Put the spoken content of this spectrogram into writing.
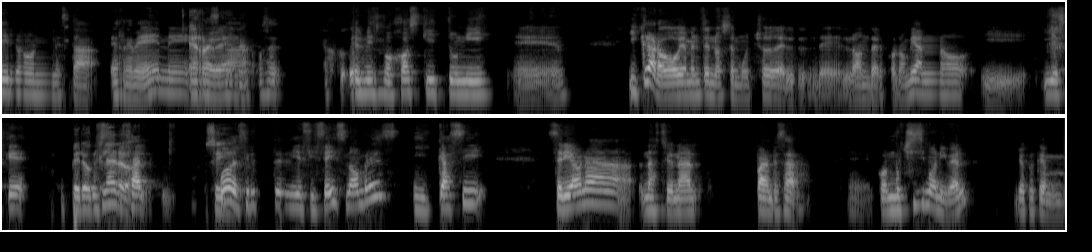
Iron, está RBN, RBN. está, o sea, el mismo Husky, Tuni. eh, y claro, obviamente no sé mucho del, del under colombiano, y, y es que, Pero claro, o sea, sí. puedo decirte 16 nombres y casi sería una nacional, para empezar, eh, con muchísimo nivel. Yo creo que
